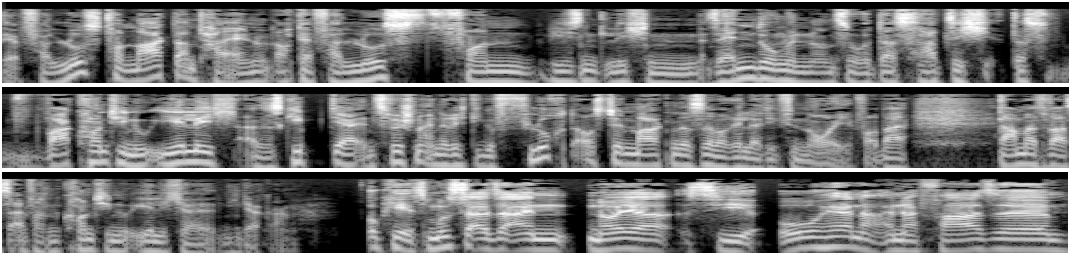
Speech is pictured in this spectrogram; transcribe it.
der Verlust von Marktanteilen und auch der Verlust von wesentlichen Sendungen und so, das hat sich, das war kontinuierlich. Also es gibt ja inzwischen eine richtige Flucht aus den Marken, das ist aber relativ neu. Aber damals war es einfach ein kontinuierlicher Niedergang. Okay, es musste also ein neuer CEO her nach einer Phase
